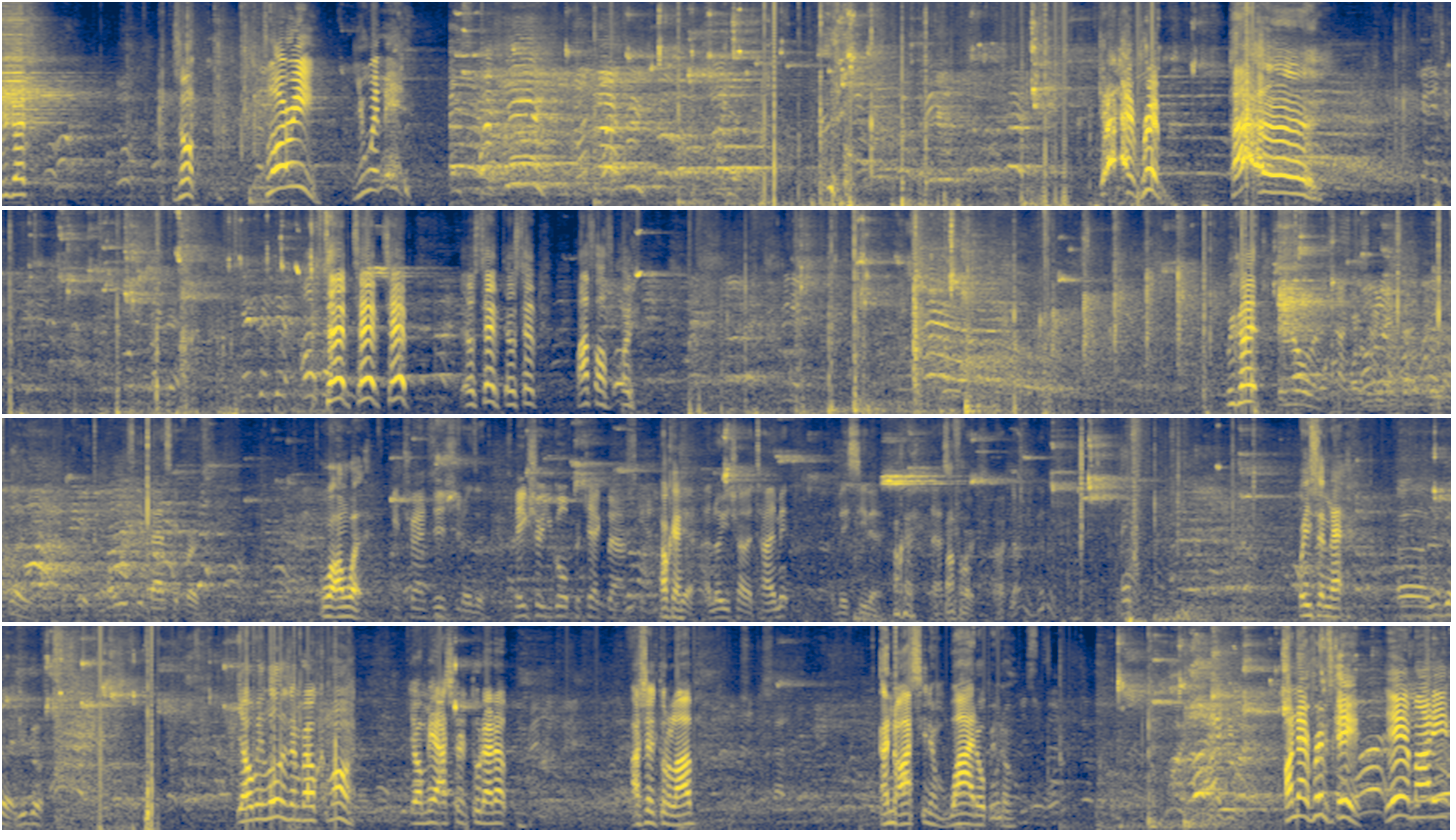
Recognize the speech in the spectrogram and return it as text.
We good. Zone. Flory, you with me? Get on that rim. Hey! Tip, tip, tip. It was tip, it was tip. My fault, Flory. We good? Always get basket first. Well, on what? In transition. Make sure you go protect basket. Okay. Yeah, I know you're trying to time it, but they see that. Okay. That's My it fault. first. All right, no, you're good. Where you sitting at? Uh, you good, you good. Yo, we losing, bro. Come on. Yo, me, I should have threw that up. I should have threw the lob. I know, I seen him wide open, though. On that rim skate. Yeah, Marty.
